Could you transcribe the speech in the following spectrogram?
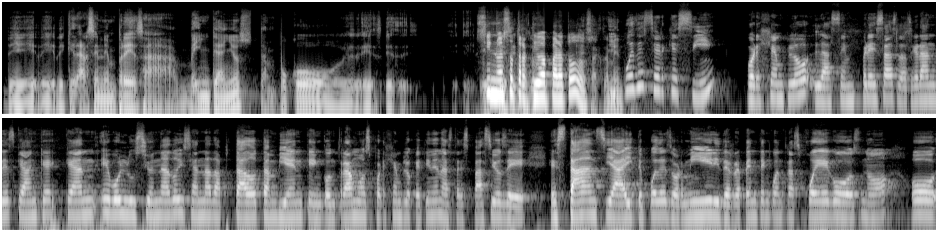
de, quedarse en la empresa 20 años tampoco es, sí, no es, atractiva para todos. Exactamente. Y puede ser que sí, por ejemplo, las empresas, las grandes que han, que, que, han evolucionado y se han adaptado también, que encontramos, por ejemplo, que tienen hasta espacios de estancia y te puedes dormir y de repente encuentras juegos, ¿no? O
